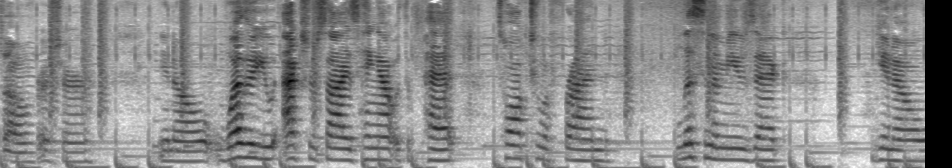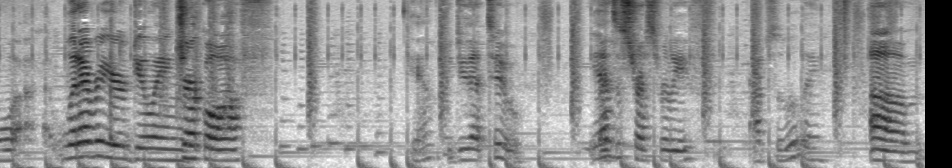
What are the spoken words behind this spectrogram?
So. For sure. You know, whether you exercise, hang out with a pet, talk to a friend, listen to music, you know, whatever you're doing. jerk off Yeah. you do that too Yeah. that's a stress relief absolutely. um,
